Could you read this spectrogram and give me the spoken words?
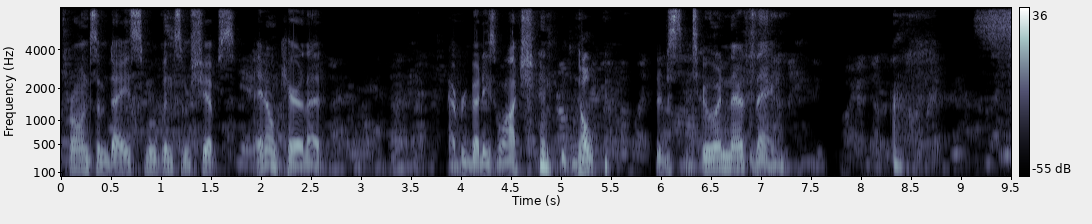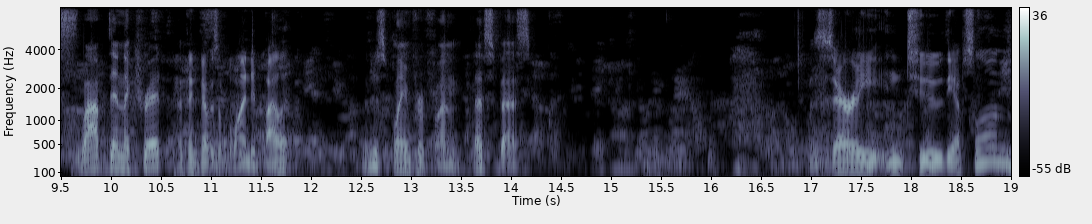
throwing some dice, moving some ships. They don't care that everybody's watching. Nope. They're just doing their thing. Slapped in a crit. I think that was a blinded pilot. They're just playing for fun. That's best. Zeri into the Epsilon.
